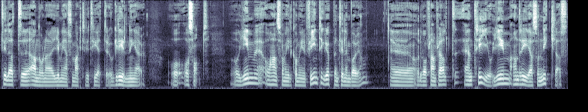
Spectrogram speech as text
till att eh, anordna gemensamma aktiviteter och grillningar och, och sånt. Och Jim och hans familj kom in fint i gruppen till en början. Eh, och det var framförallt en trio, Jim, Andreas och Niklas,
